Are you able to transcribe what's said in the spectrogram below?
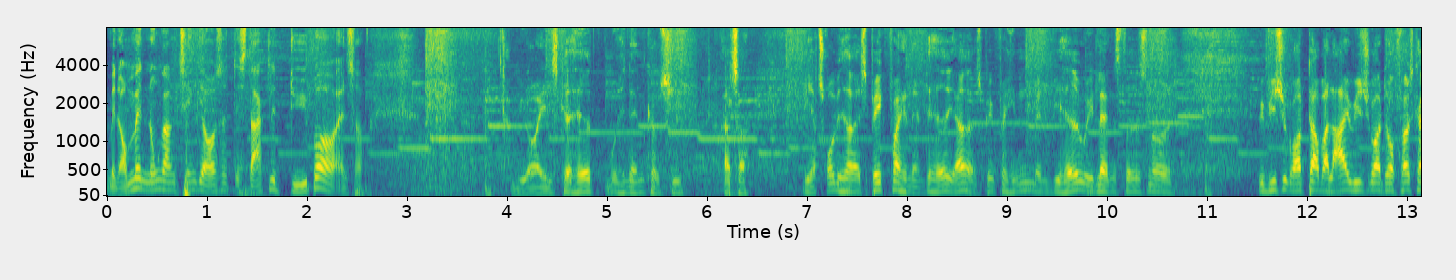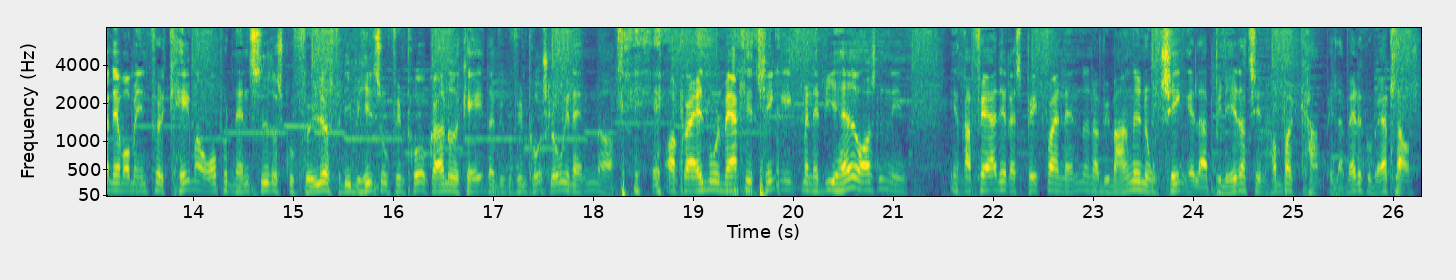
Men omvendt nogle gange tænker jeg også, at det stak lidt dybere, altså. Vi var elsket havde mod hinanden, kan sige. Altså, jeg tror, vi havde respekt for hinanden. Det havde jeg havde respekt for hende, men vi havde jo et eller andet sted sådan noget vi vidste jo godt, der var live. Vi vidste jo godt, det var første gang der, hvor man indførte kamera over på den anden side, der skulle følge os, fordi vi hele tiden finde på at gøre noget galt, og vi kunne finde på at slå hinanden og, og gøre alle mulige mærkelige ting. Ikke? Men at vi havde også en, en, en retfærdig respekt for hinanden, og når vi manglede nogle ting, eller billetter til en håndboldkamp, eller hvad det kunne være, Claus,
